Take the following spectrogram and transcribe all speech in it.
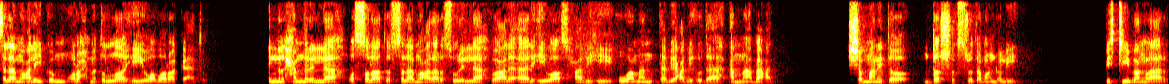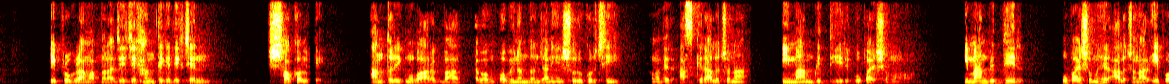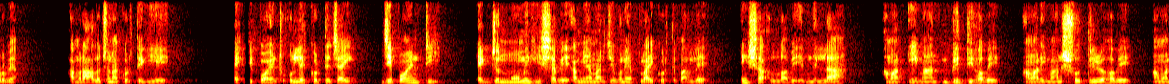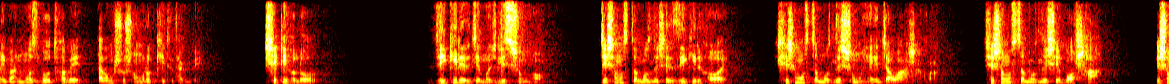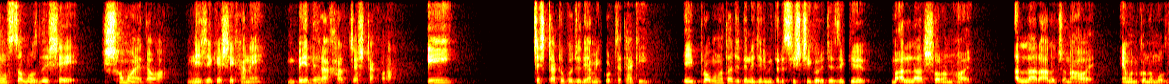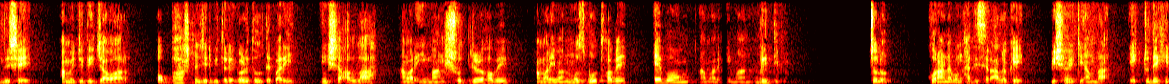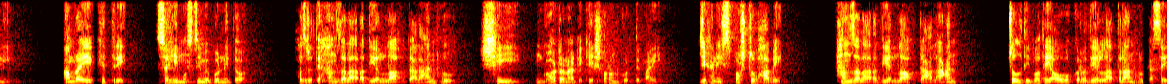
আসসালামু আলাইকুম ওরহমতুল্লাহি ওবরাকাত। ইন আলহামদুলিল্লাহ ওসলাত আসসালামু আলা রসুলিল্লাহ আলা আলহি ওয়াসহাবিহি ওয়ামান তাবি আবি হুদা আম্মা বাদ। সম্মানিত দর্শক শ্রোতা মণ্ডলী, বৃষ্টি বাংলার এই প্রোগ্রাম আপনারা যে যেখান থেকে দেখছেন, সকলকে আন্তরিক মুবারকবাদ এবং অভিনন্দন জানিয়ে শুরু করছি আমাদের আজকের আলোচনা ইমান বৃদ্ধির উপায়সমূহ। ইমান বৃদ্ধির উপায়সমূহের আলোচনার এ পর্বে আমরা আলোচনা করতে গিয়ে একটি পয়েন্ট উল্লেখ করতে চাই। যে পয়েন্টটি একজন মমিন হিসাবে আমি আমার জীবনে অ্যাপ্লাই করতে পারলে ইনশা আল্লাহ ইদিল্লাহ আমার ইমান বৃদ্ধি হবে, আমার ইমান সুদৃঢ় হবে, আমার ইমান মজবুত হবে এবং সুসংরক্ষিত থাকবে। সেটি হলো জিকিরের যে মজলিস সমূহ যে সমস্ত মজলিসে জিকির হয়, সে সমস্ত মজলিস সমূহে যাওয়া আশা করা। সে সমস্ত মজলিসে বসা, সে সমস্ত মজলিসে সময় দেওয়া, নিজেকে সেখানে বেঁধে রাখার চেষ্টা করা। এই চেষ্টাটুকু যদি আমি করতে থাকি, এই প্রবণতা যদি নিজের ভিতরে সৃষ্টি করি যে জিকিরের বা আল্লাহর স্মরণ হয়, আল্লাহর আলোচনা হয়, এমন কোনো মজলিসে আমি যদি যাওয়ার অভ্যাস নিজের ভিতরে গড়ে তুলতে পারি ইনশা আল্লাহ আমার ইমান সুদৃঢ় হবে, আমার ইমান মজবুত হবে এবং আমার ইমান বৃদ্ধি পাবে। চলুন, কোরআন এবং হাদিসের আলোকে বিষয়টি আমরা একটু দেখিনি আমরা এক্ষেত্রে সহি মুসলিমে বর্ণিত হজরতে হানজালা রাদি আল্লাহ তাল আনহু সেই ঘটনাটিকে স্মরণ করতে পারি, যেখানে স্পষ্টভাবে হানজালা রাদি আল্লাহ তাল আন চলতি পথে আবকর রদি আল্লাহ তালাহুর কাছে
